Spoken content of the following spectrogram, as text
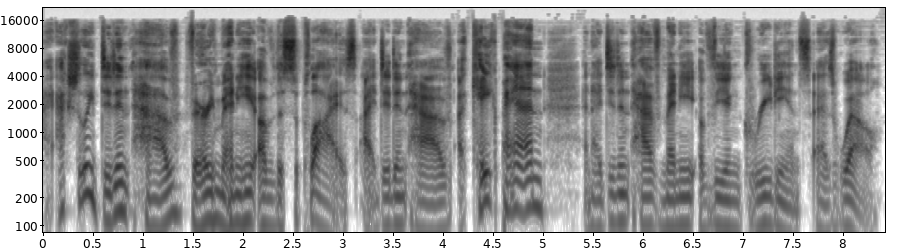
I actually didn't have very many of the supplies. I didn't have a cake pan and I didn't have many of the ingredients as well.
